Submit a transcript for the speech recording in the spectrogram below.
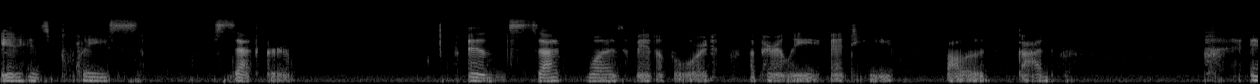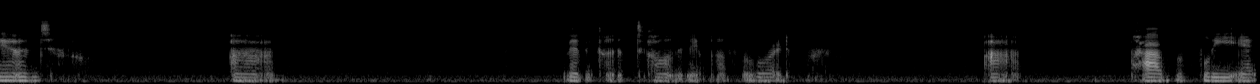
in his place, Seth grew. And Seth was a man of the Lord, apparently, and he followed God. And um, began to call him the name of the Lord. Um, probably it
